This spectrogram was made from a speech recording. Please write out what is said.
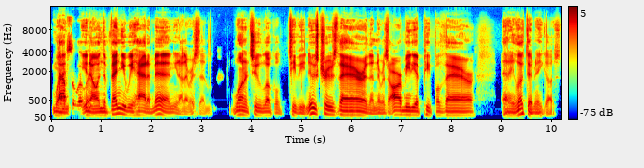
when Absolutely. you know, in the venue we had him in, you know, there was a, one or two local TV news crews there, and then there was our media people there. And he looked at me and he goes,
